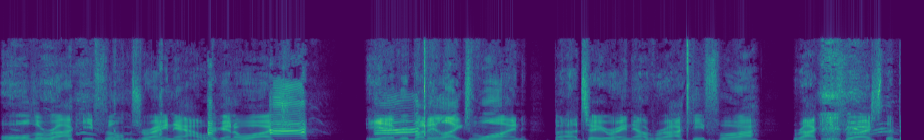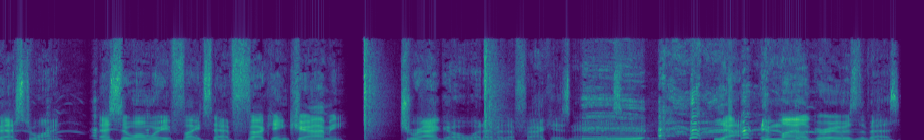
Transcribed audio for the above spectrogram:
all the Rocky films right now. We're going to watch yeah, everybody likes one, but I'll tell you right now, Rocky Four, Rocky Four is the best one. That's the one where he fights that fucking commie, Drago, whatever the fuck his name is. yeah, and my Gray was the best,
